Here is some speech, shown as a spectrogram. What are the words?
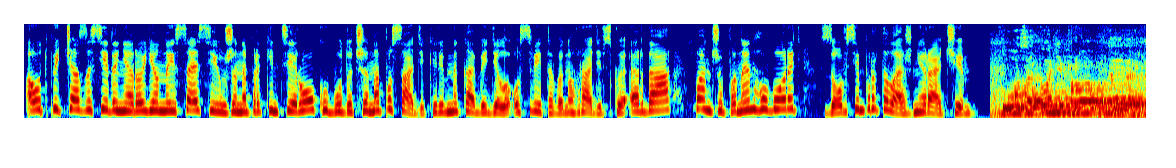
А от під час засідання районної сесії, вже наприкінці року, будучи на посаді керівника відділу освіти Виноградівської РДА, пан Жупанин говорить зовсім протилежні речі. У законі про е,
